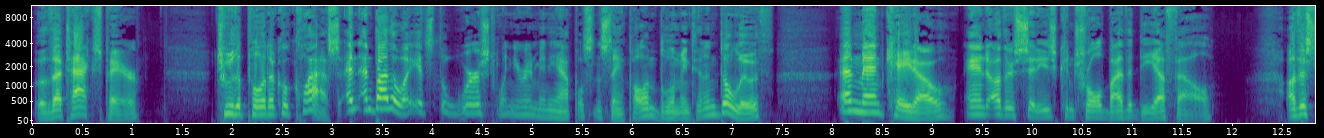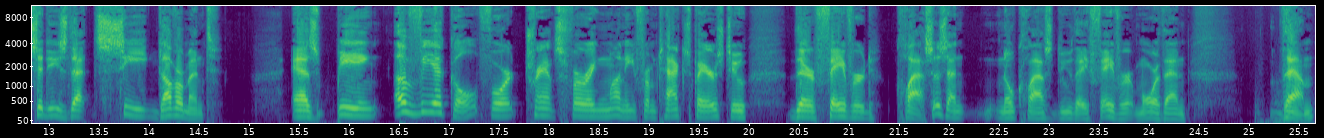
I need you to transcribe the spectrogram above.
the taxpayer, to the political class. And and by the way, it's the worst when you're in Minneapolis and St. Paul and Bloomington and Duluth and Mankato and other cities controlled by the DFL, other cities that see government as being a vehicle for transferring money from taxpayers to their favored classes, and no class do they favor more than them,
